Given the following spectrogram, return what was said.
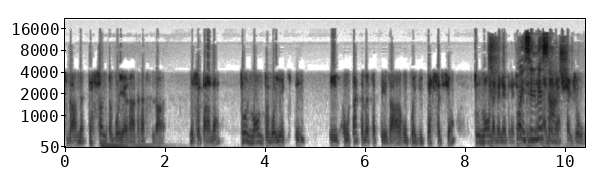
6 heures, mais personne ne te voyait rentrer à 6 heures. Mais cependant, tout le monde te voyait quitter. Et autant que tu avais fait tes heures au point de vue perception, tout le monde avait l'impression Oui, que c'est tu le message. chaque jour.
